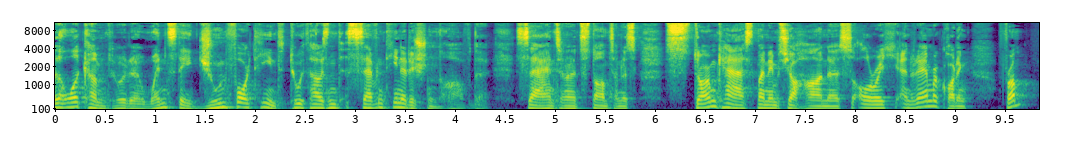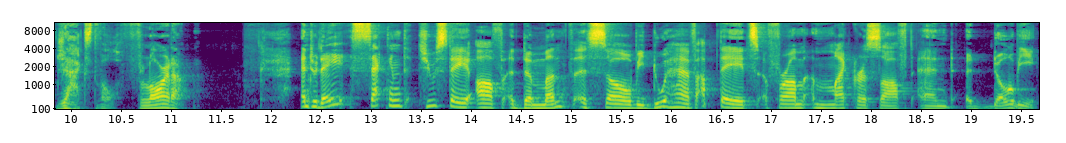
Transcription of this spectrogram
Hello, welcome to the Wednesday, June 14th, 2017 edition of the SANS Internet Storm Center's Stormcast. My name is Johannes Ulrich and today I'm recording from Jacksonville, Florida. And today, second Tuesday of the month, so we do have updates from Microsoft and Adobe.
